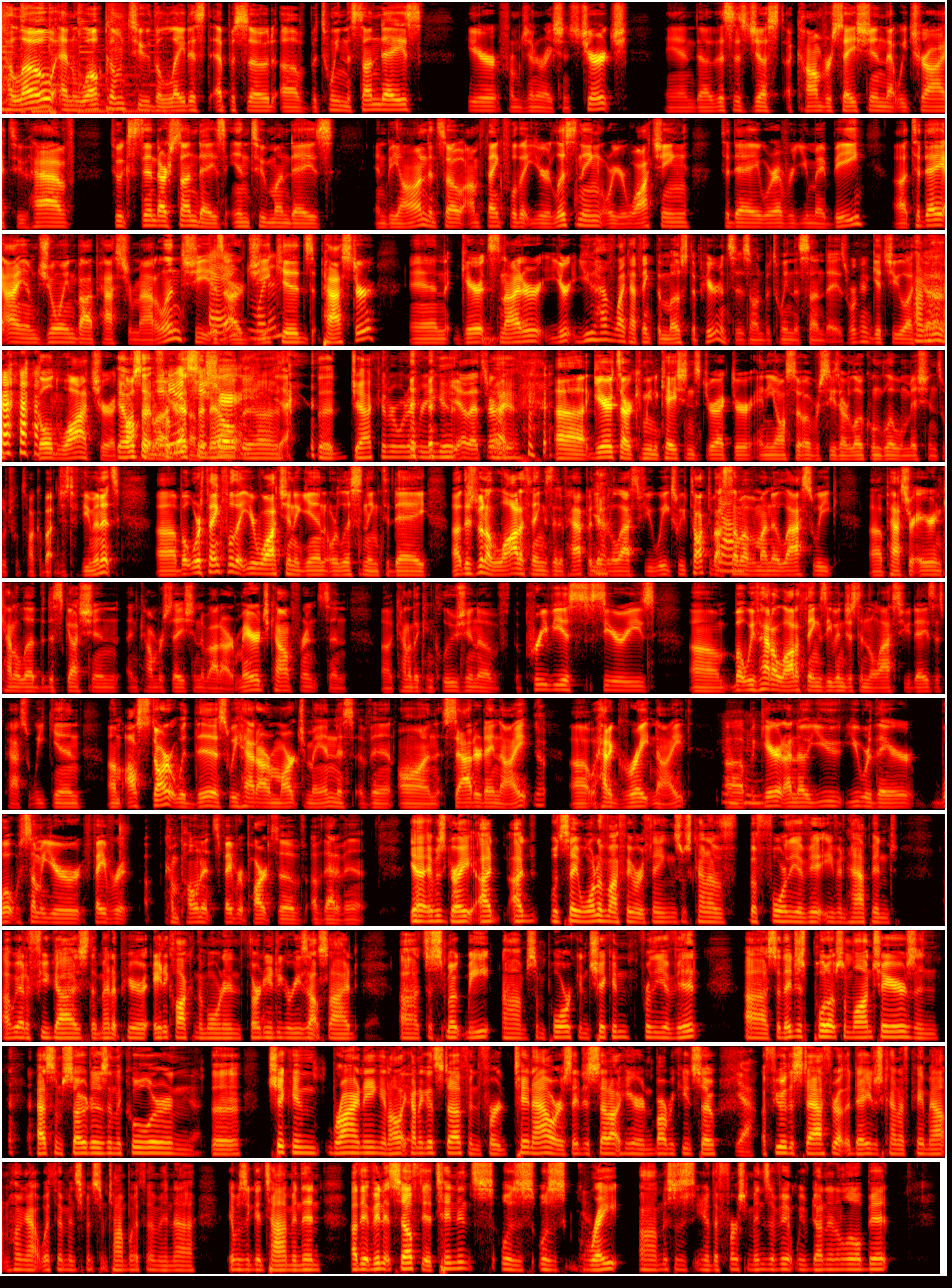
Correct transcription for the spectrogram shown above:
Well, hello and welcome to the latest episode of Between the Sundays here from Generations Church. And uh, this is just a conversation that we try to have to extend our Sundays into Mondays and beyond. And so I'm thankful that you're listening or you're watching today, wherever you may be. Uh, today, I am joined by Pastor Madeline. She is our G. Kids pastor. And Garrett Snyder, you're you have like I think the most appearances on Between the Sundays. We're gonna get you like I a know. gold watch or a Yeah, what's coffee that mug from or Need a something. SNL? The, uh, Yeah. the jacket or whatever you get. Yeah, that's Yeah, right. yeah. Uh, Garrett's our communications director, and he also oversees our local and global missions, which we'll talk about in just a few minutes. Uh, but we're thankful that you're watching again or listening today. Uh, there's been a lot of things that have happened Yeah. over the last few weeks. We've talked about Yeah. some of them. I know last week, uh, Pastor Aaron kind of led the discussion and conversation about our marriage conference and uh, kind of the conclusion of the previous series. Um, but we've had a lot of things even just in the last few days, this past weekend. Um, I'll start with this. We had our March Madness event on Saturday night. Yep. Uh, we had a great night. Uh, but Mhm. Garrett, I know you you were there. What was some of your favorite components, favorite parts of of that event? Yeah, it was great. I I would say one of my favorite things was kind of before the event even happened. Uh, we had a few guys that met up here at eight o'clock in the morning, thirty degrees outside, uh, to smoke meat, um, some pork and chicken for the event. Uh, so they just pulled up some lawn chairs and had some sodas in the cooler and Yeah. the chicken brining and all that Yeah. kind of good stuff. And for ten hours, they just sat out here and barbecued. So Yeah. a few of the staff throughout the day just kind of came out and hung out with them and spent some time with them, and uh, it was a good time. And then uh, the event itself, the attendance was was Yeah. great. Um, this is you know the first men's event we've done in a little bit,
